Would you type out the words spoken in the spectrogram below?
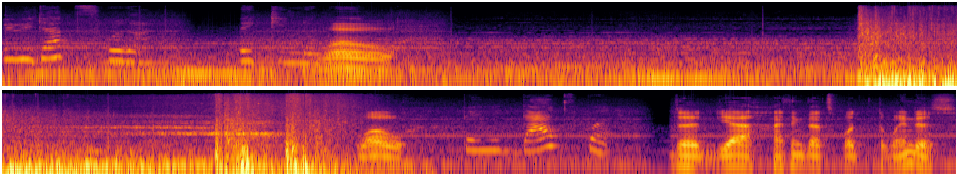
Maybe that's what I'm making the Whoa. Whoa. Maybe that's what. The yeah, I think that's what the wind is.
